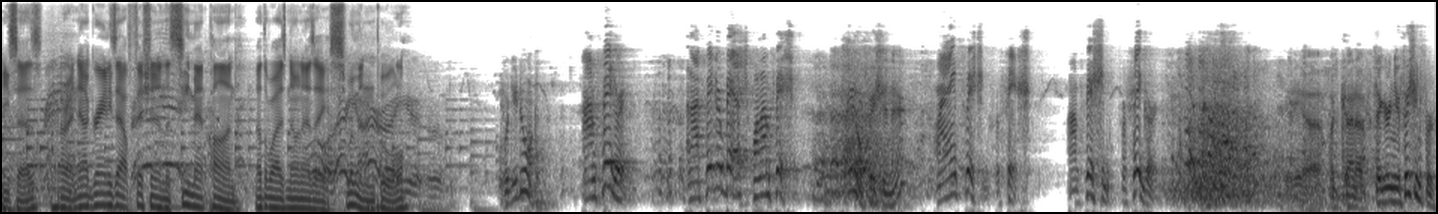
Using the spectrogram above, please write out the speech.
He says. All right, now Granny's out fishing in the cement pond, otherwise known as a swimming pool. What are you doing? I'm figuring. And I figure best when I'm fishing. Ain't no fish in there. I ain't fishing for fish. I'm fishing for figuring. Hey, uh, what kind of figuring you fishing for?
